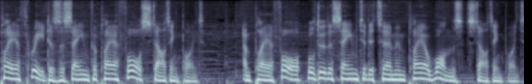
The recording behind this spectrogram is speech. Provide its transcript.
Player 3 does the same for player 4's starting point, and player 4 will do the same to determine player 1's starting point.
